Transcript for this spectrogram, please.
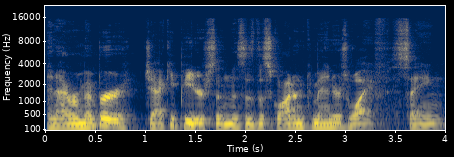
And I remember Jackie Peterson, this is the squadron commander's wife, saying,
